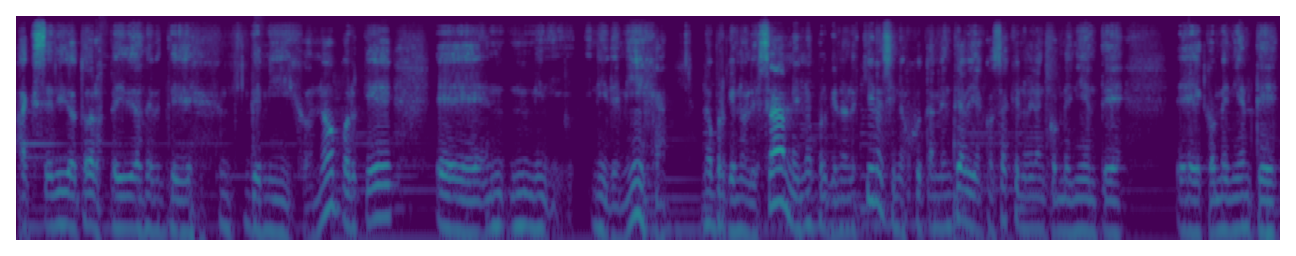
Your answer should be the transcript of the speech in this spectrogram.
accedido a todos los pedidos de, mi hijo, no porque eh, ni, ni, de mi hija, no porque no les ame, no porque no les quieren, sino justamente había cosas que no eran convenientes eh, conveniente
